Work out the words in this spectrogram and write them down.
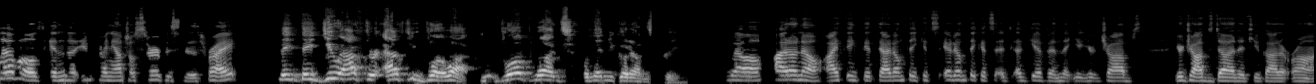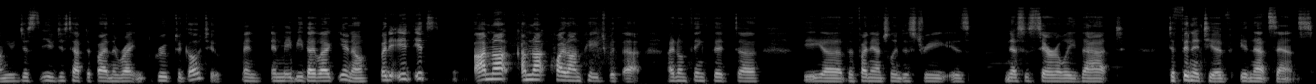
levels in the in financial services, right? They they do after after you blow up. You blow up once, and then you go down the street. Well, I don't know. I think that I don't think it's I don't think it's a, a given that you, your jobs your job's done if you got it wrong. You just you just have to find the right group to go to, and and maybe they like you know. But it, it's I'm not I'm not quite on page with that. I don't think that uh, the uh, the financial industry is necessarily that definitive in that sense.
